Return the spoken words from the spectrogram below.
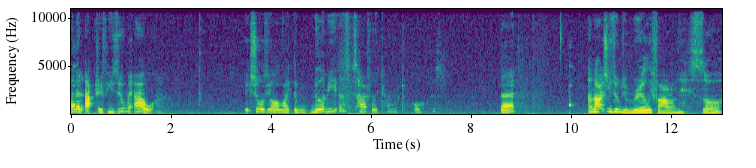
And then actually if you zoom it out it shows you all like the millimeters. It's hard for the camera to focus. There and that actually zooms in really far on this so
